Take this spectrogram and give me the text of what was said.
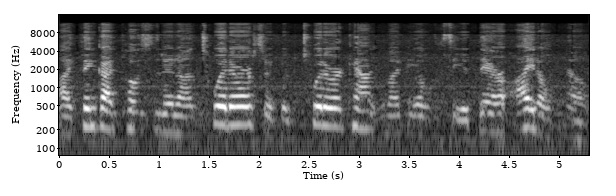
I think I posted it on Twitter, so if you have a Twitter account, you might be able to see it there. I don't know.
